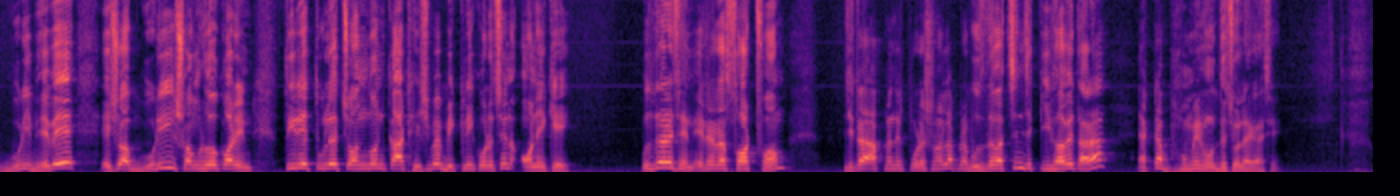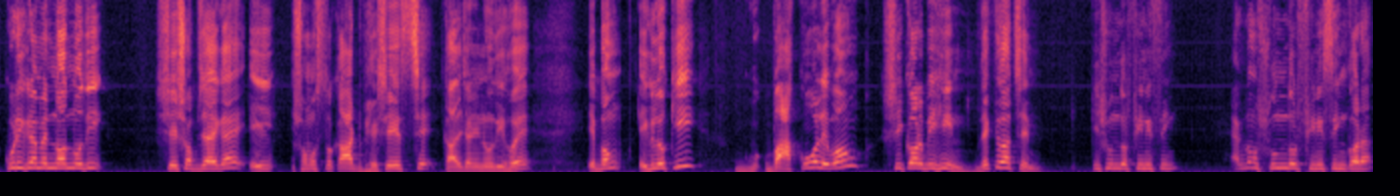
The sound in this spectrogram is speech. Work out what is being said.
গুড়ি ভেবে এসব গুড়ি সংগ্রহ করেন। তীরে তুলে চন্দন কাঠ হিসেবে বিক্রি করেছেন অনেকে। বুঝতে পেরেছেন? এটা একটা শর্ট ফর্ম, যেটা আপনাদের পড়ে শোনালে আপনারা বুঝতে পারছেন যে কীভাবে তারা একটা ভ্রমের মধ্যে চলে গেছে। কুড়িগ্রামের নদ নদী, সেসব জায়গায় এই সমস্ত কাঠ ভেসে এসছে কালজানি নদী হয়ে এবং এগুলো কি বাকল এবং শিকড়বিহীন, দেখতে পাচ্ছেন? কি সুন্দর ফিনিশিং একদম সুন্দর ফিনিশিং করা।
